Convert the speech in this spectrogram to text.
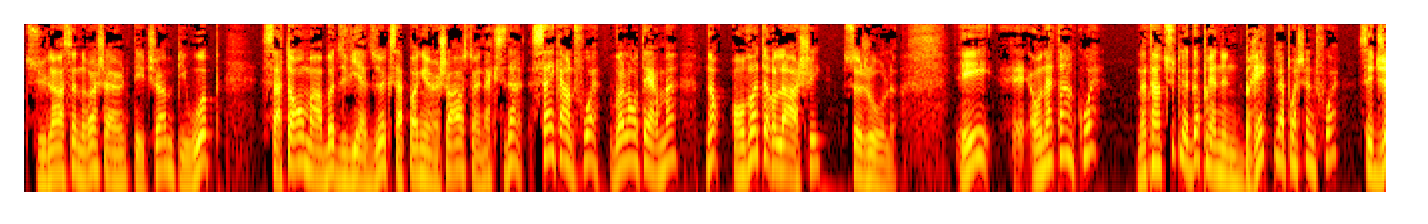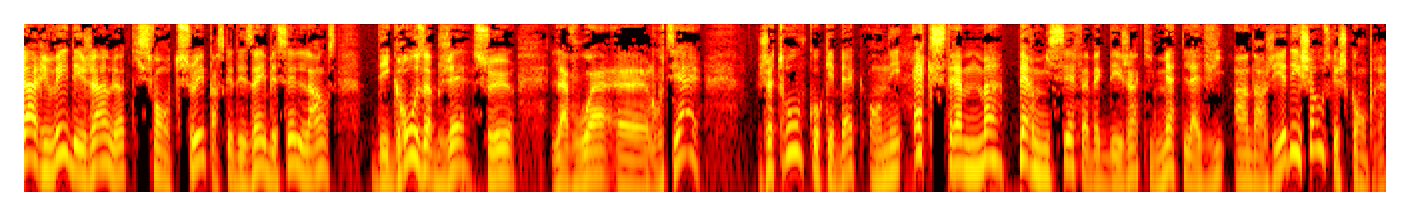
tu lançais une roche à un de tes chums, puis whoop, ça tombe en bas du viaduc, ça pogne un char, c'est un accident. 50 fois, volontairement. Non, on va te relâcher ce jour-là. Et euh, on attend quoi? On attend-tu que le gars prenne une brique la prochaine fois? C'est déjà arrivé des gens là, qui se font tuer parce que des imbéciles lancent des gros objets sur la voie euh, routière. Je trouve qu'au Québec, on est extrêmement permissif avec des gens qui mettent la vie en danger. Il y a des choses que je comprends.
